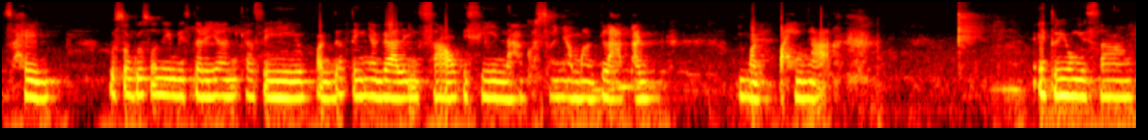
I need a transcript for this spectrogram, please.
sahig. Gusto-gusto ni Mr. yan kasi pagdating niya galing sa opisina, gusto niya maglatag, magpahinga. Ito yung isang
